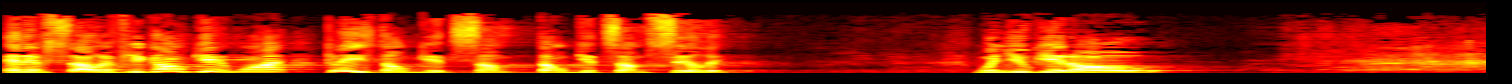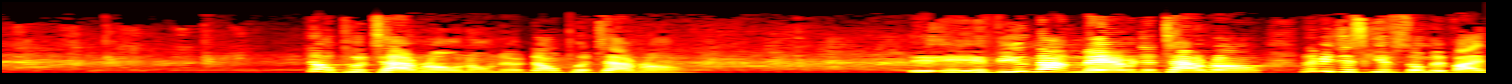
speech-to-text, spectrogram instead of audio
And if so, if you're gonna get one, please don't get some, don't get something silly. When you get old, don't put Tyrone on there. Don't put Tyrone. If you're not married to Tyrone, let me just give some advice.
